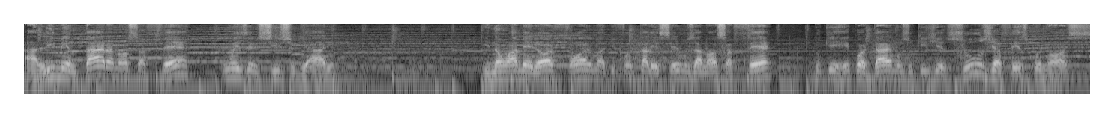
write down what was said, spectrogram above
Alimentar a nossa fé um exercício diário. E não há melhor forma de fortalecermos a nossa fé do que recordarmos o que Jesus já fez por nós.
